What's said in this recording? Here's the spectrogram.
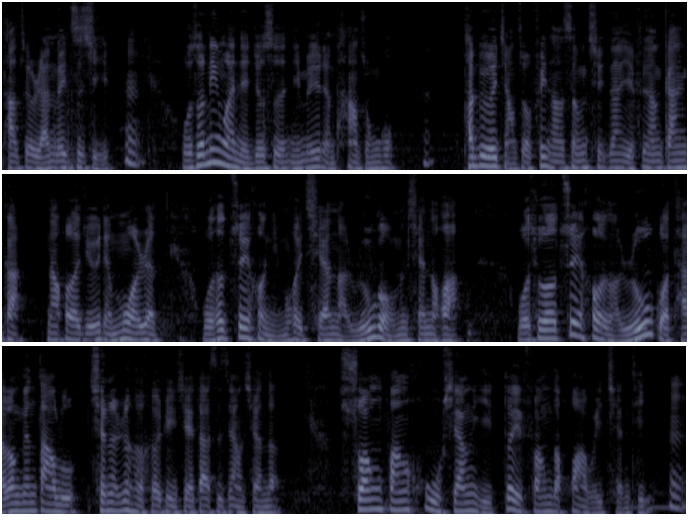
他这个燃眉之急。嗯，我说另外一点就是你们有点怕中共。嗯，他对我讲之后非常生气，但也非常尴尬。那后来就有点默认。我说最后你们会签了，如果我们签的话，我说最后呢，如果台湾跟大陆签了任何和平协议，大是这样签的，双方互相以对方的话为前提。嗯，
